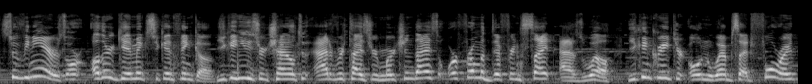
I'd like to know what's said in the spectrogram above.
souvenirs, or other gimmicks you can think of. You can use your channel to advertise your merchandise or from a different site as well. You can create your own website for it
